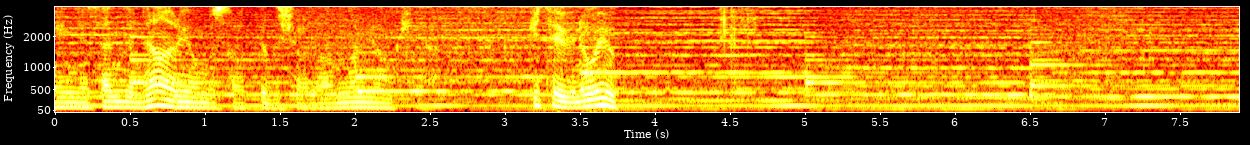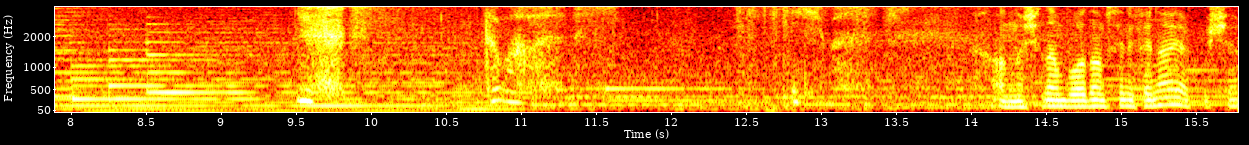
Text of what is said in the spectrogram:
Yenge sen de ne arıyorsun bu saatte dışarıda anlamıyorum ki ya. Git evine uyu. Anlaşılan bu adam seni fena yakmış ya.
